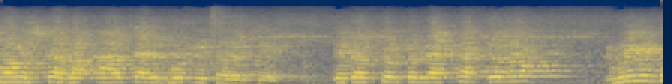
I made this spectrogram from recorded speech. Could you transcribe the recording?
সংস্কার বা কালচারে পরিণত হয়েছে। যেটা অত্যন্ত ন্যাক্কারজনক, ঘৃণিত।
